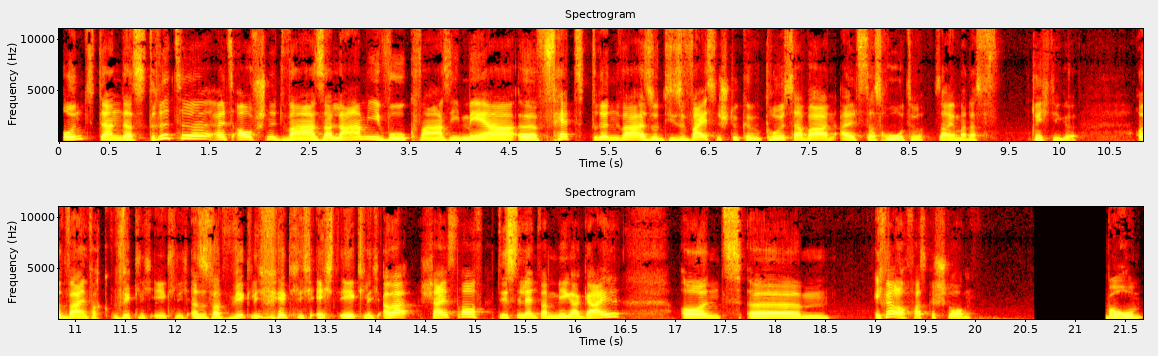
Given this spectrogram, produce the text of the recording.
Und dann das dritte als Aufschnitt war Salami, wo quasi mehr äh, Fett drin war, also diese weißen Stücke größer waren als das rote, sag ich mal, das richtige. Und war einfach wirklich eklig. Also es war wirklich, wirklich echt eklig. Aber scheiß drauf, Disneyland war mega geil. Und ähm, ich wäre auch fast gestorben. Warum?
